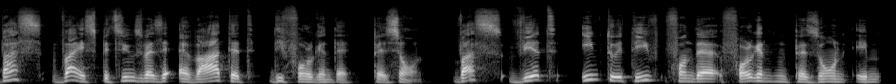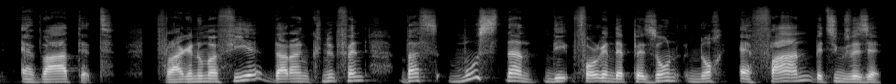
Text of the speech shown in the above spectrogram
Was weiß bzw. erwartet die folgende Person? Was wird intuitiv von der folgenden Person eben erwartet? Frage Nummer vier, daran knüpfend, was muss dann die folgende Person noch erfahren bzw.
